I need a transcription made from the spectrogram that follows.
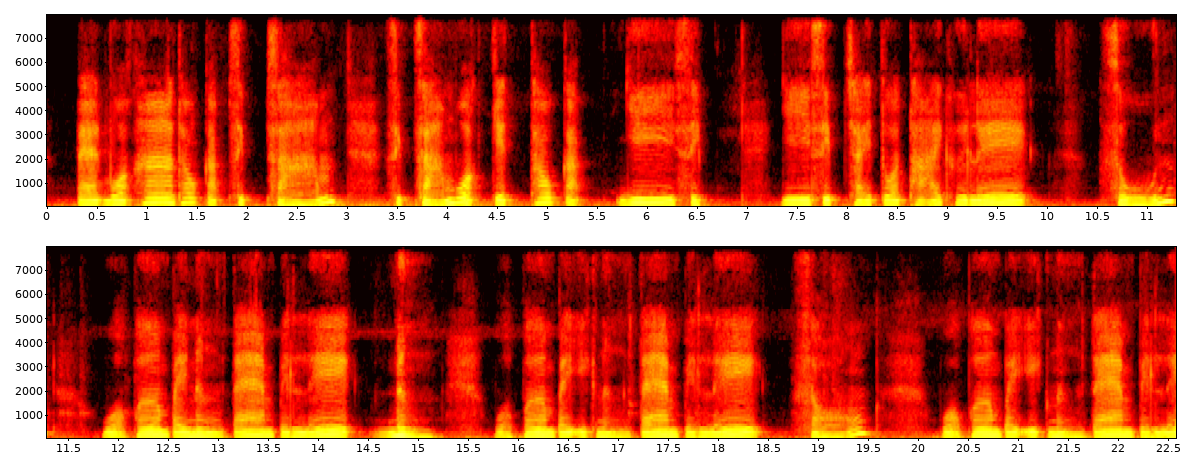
8บวก5เท่ากับ 13 13บวก7เท่ากับ 20 20 ใช้ตัวท้ายคือเลข 0 บวกเพิ่มไป 1 แต้มเป็นเลข 1 บวกเพิ่มไปอีก 1 แต้มเป็นเลข 2 วกเพิ่มไปอีก1แต้มเป็นเล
